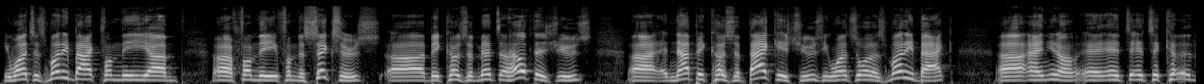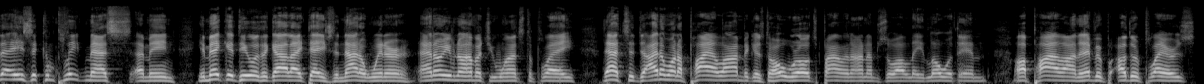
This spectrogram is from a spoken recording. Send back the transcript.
He wants his money back from the um, uh, from the from the Sixers uh, because of mental health issues, uh, and not because of back issues. He wants all his money back. Uh, and you know, it's it's a he's a complete mess. I mean, you make a deal with a guy like that, he's not a winner. I don't even know how much he wants to play. That's a. I don't want to pile on because the whole world's piling on him, so I'll lay low with him. I'll pile on every other players.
